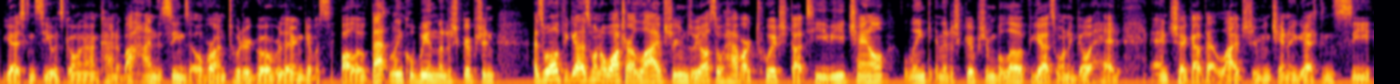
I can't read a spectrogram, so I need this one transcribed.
You guys can see what's going on kind of behind the scenes over on Twitter. Go over there and give us a follow. That link will be in the description As well, if you guys want to watch our live streams, we also have our twitch.tv channel, link in the description below. If you guys want to go ahead and check out that live streaming channel, you guys can see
